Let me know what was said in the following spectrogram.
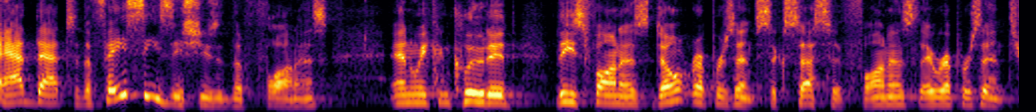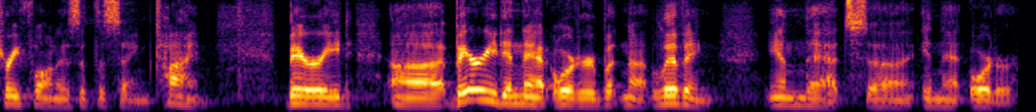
Add that to the facies issues of the faunas, and we concluded these faunas don't represent successive faunas, they represent three faunas at the same time, buried, uh, buried in that order but not living in that, uh, in that order.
